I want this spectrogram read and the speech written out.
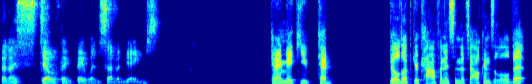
then I still think they win seven games. Can I make you can I build up your confidence in the Falcons a little bit?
